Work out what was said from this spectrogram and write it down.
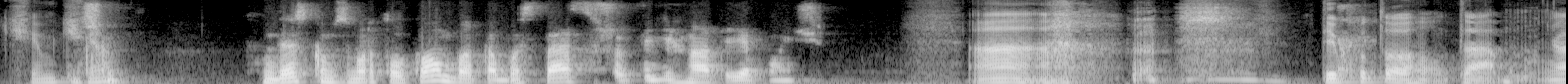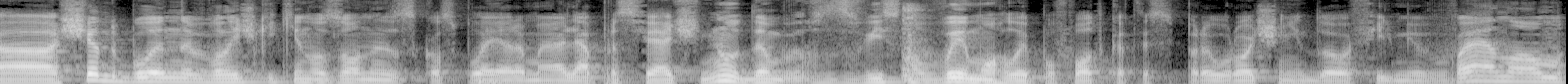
Чим чим? Диском з Mortal Kombat або STES, щоб відігнати японщину. А, типу того, так. А, ще були невеличкі кінозони з косплеєрами аля присвячені. Ну, де, звісно, ви могли пофоткатись, приурочені до фільмів Venom,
